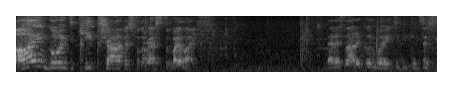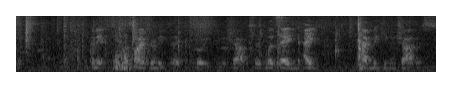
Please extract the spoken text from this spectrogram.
I am going to keep Shabbos for the rest of my life. That is not a good way to be consistent. I mean, it's fine for me because I go to keeping Shabbos. But let's say I haven't been keeping Shabbos.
